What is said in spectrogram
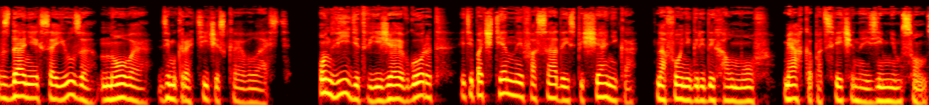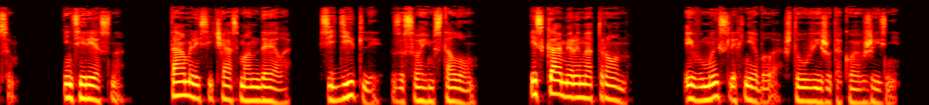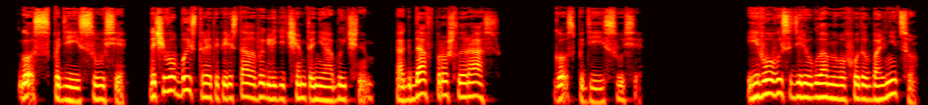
В зданиях Союза новая демократическая власть. Он видит, въезжая в город, эти почтенные фасады из песчаника на фоне гряды холмов, мягко подсвеченные зимним солнцем. Интересно, там ли сейчас Мандела, сидит ли за своим столом? Из камеры на трон. И в мыслях не было, что увижу такое в жизни. Господи Иисусе, до чего быстро это перестало выглядеть чем-то необычным. Когда в прошлый раз? Господи Иисусе. Его высадили у главного входа в больницу,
